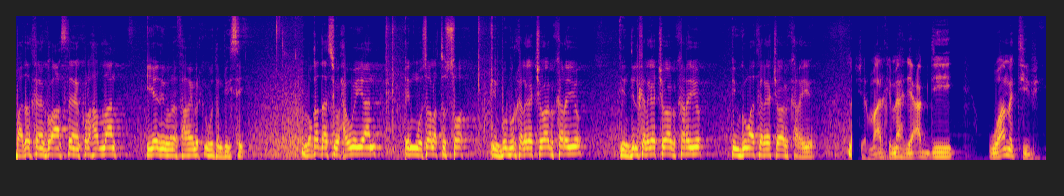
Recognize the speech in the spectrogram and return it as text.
baa dadkana go'aansata inay kula hadlaan iyadiibuuna fahmay markii ugu dambaysay luqaddaasi waxa weeyaan in muuse la tuso in burburka laga jawaabi karayo in dilka laga jawaabi karayo in gumaadka laga jawaabi karayo. Shirmaarka mahdi cabdi wama t v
